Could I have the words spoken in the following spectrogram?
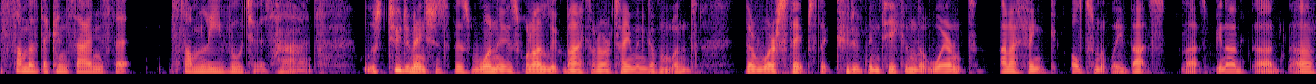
some of the concerns that some Leave voters had? Well, there's two dimensions to this. One is when I look back on our time in government, there were steps that could have been taken that weren't, and I think ultimately that's that's been a a, a,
